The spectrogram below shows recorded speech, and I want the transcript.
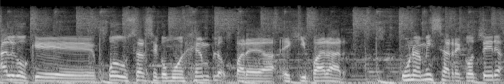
algo que puede usarse como ejemplo para equiparar una misa recotera,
